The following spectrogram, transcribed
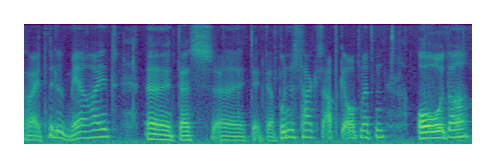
drei Drittel Mehrheit äh, des, äh, der Bundestagsabgeordneten oder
